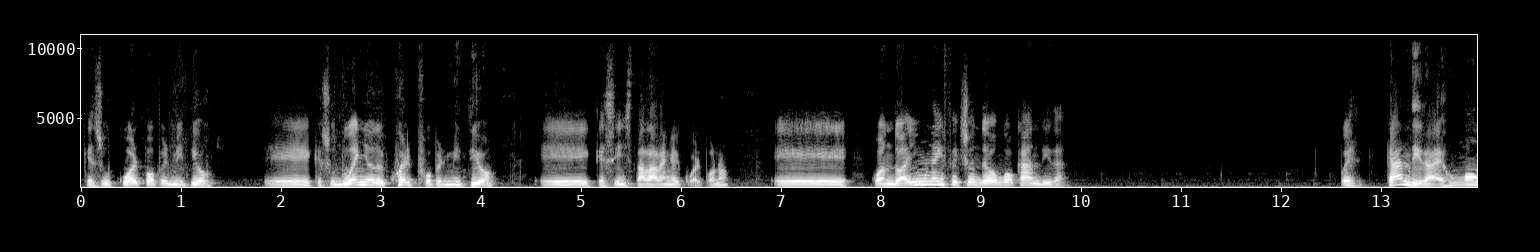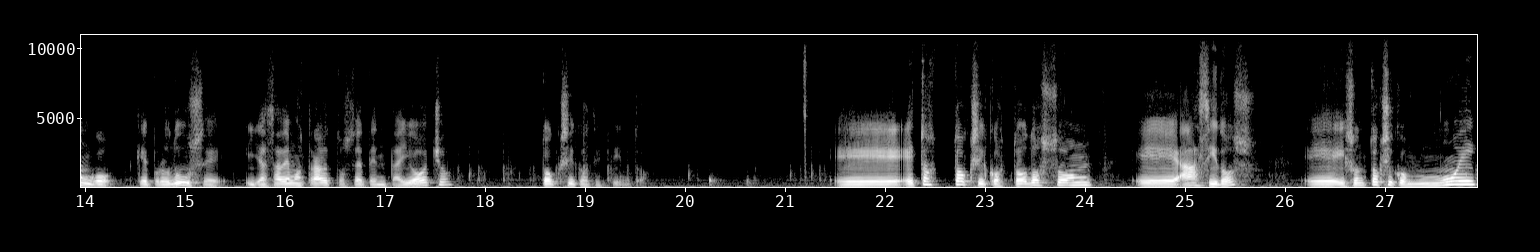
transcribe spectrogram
que su cuerpo permitió, que su dueño del cuerpo permitió que se instalara en el cuerpo, ¿no? cuando hay una infección de hongo cándida, pues cándida es un hongo que produce, y ya se ha demostrado estos 78 tóxicos distintos. Eh, estos tóxicos todos son eh, ácidos eh, y son tóxicos muy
